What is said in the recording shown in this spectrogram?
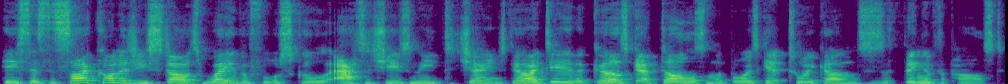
He says the psychology starts way before school. Attitudes need to change. The idea that girls get dolls and the boys get toy guns is a thing of the past.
